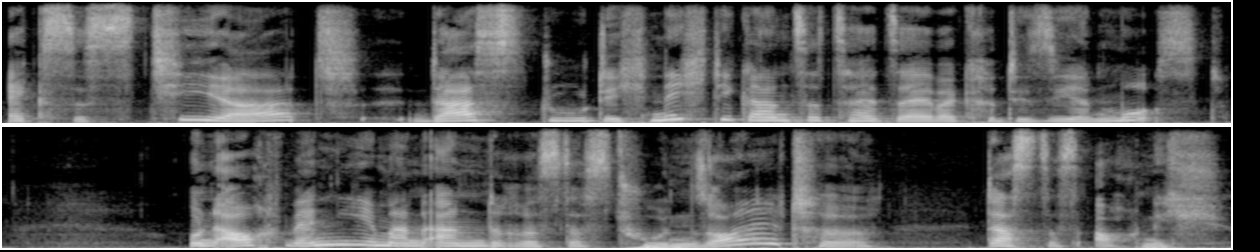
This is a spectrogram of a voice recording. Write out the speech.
existiert, dass du dich nicht die ganze Zeit selber kritisieren musst. Und auch wenn jemand anderes das tun sollte, dass das auch nicht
